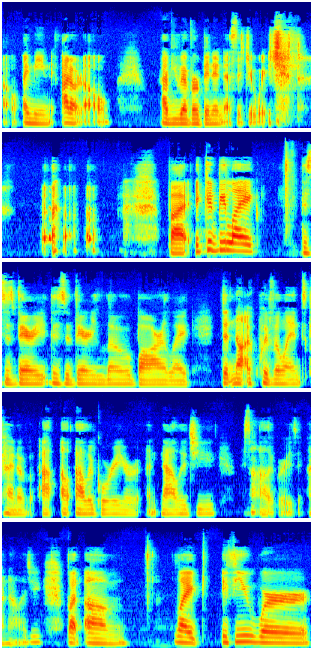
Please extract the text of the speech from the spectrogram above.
know. I mean, I don't know. Have you ever been in a situation? but it could be like this is very this is a very low bar like the not equivalent kind of a- allegory or analogy. It's not allegory, it's analogy. But um like if you were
